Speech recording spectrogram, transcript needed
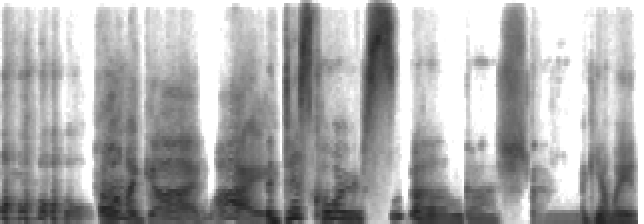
Oh my god, why? The discourse. Oh gosh. I can't wait.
